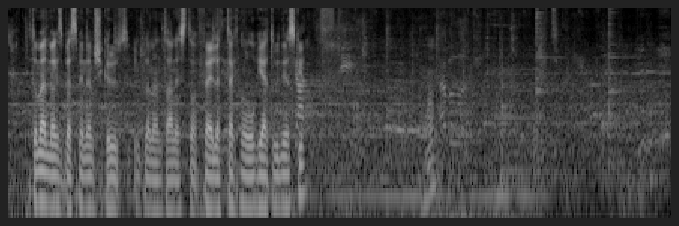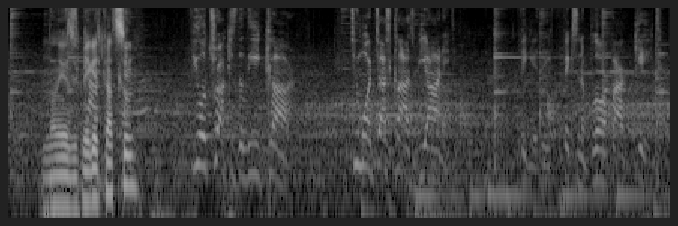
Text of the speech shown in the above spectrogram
Tehát a Mad ezt még nem sikerült implementálni ezt a fejlett technológiát, úgy néz ki. Aha. Na nézzük, még egy cutscene. Two more dust clouds beyond it. Figure they fixing to blow up our gate.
